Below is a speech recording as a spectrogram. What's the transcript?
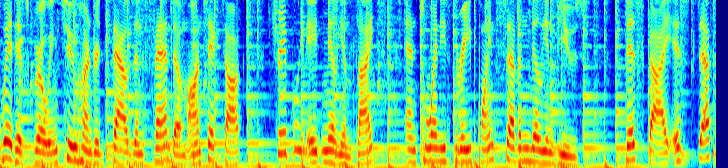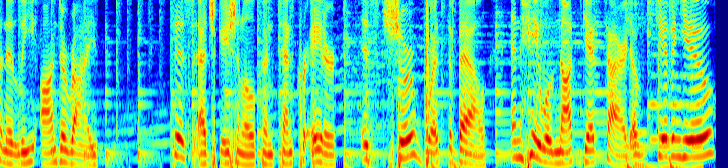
With his growing 200,000 fandom on TikTok, 3.8 million likes, and 23.7 million views, this guy is definitely on the rise. This educational content creator is sure worth the bell, and he will not get tired of giving you.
